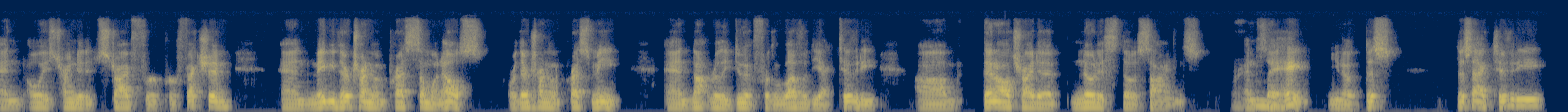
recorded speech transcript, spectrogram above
and always trying to strive for perfection. And maybe they're trying to impress someone else or they're trying to impress me and not really do it for the love of the activity. Um, then I'll try to notice those signs right. and mm-hmm. say, hey, you know, this this activity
